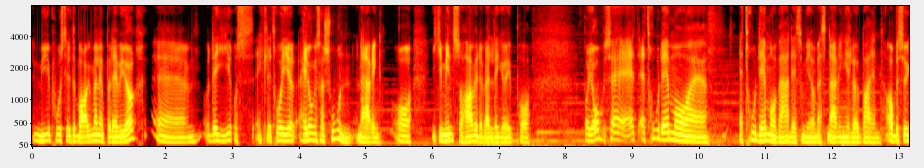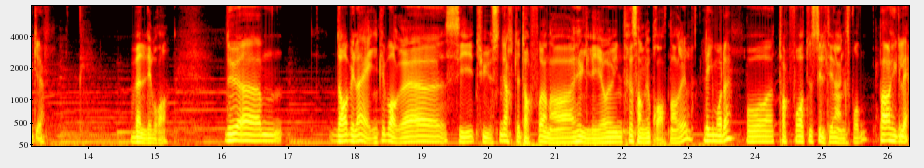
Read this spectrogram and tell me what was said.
mye positiv tilbakemelding på det vi gjør. Eh, og det gir oss egentlig, jeg tror jeg gir hele organisasjonen næring. Og ikke minst så har vi det veldig gøy på, på jobb. Så jeg, jeg, tror det må eh, jeg tror det må være det som gir mest næring i løpet av en arbeidsuke. Veldig bra. Du, da vil jeg egentlig bare si tusen hjertelig takk for denne hyggelige og interessante praten, Arild. I like måte. Og takk for at du stilte i Næringspodden. Bare hyggelig.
